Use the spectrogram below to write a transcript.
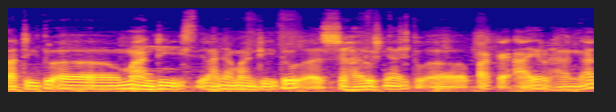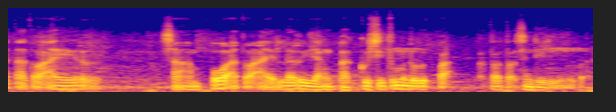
tadi itu eh, mandi istilahnya mandi itu eh, seharusnya itu eh, pakai air hangat atau air sampo atau air ler yang bagus itu menurut Pak Toto sendiri ini Pak.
